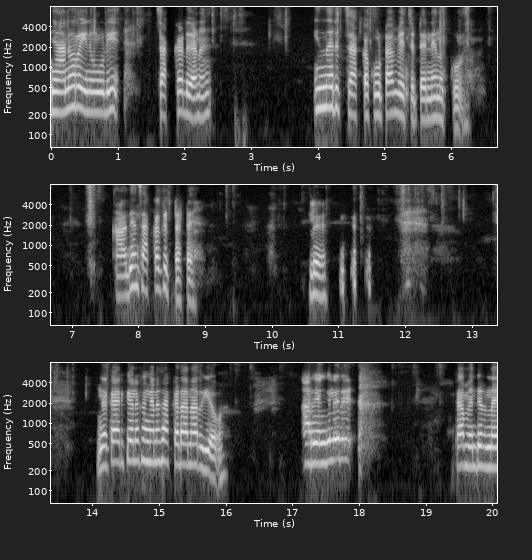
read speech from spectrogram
ഞാനും റീനും കൂടി ചക്ക ഇടുകയാണ്. ഇന്നൊരു ചക്ക കൂട്ടാൻ വെച്ചിട്ട് തന്നെ നിക്കുള്ളൂ. ആദ്യം ചക്ക കിട്ടട്ടെ. അല്ലേ നിങ്ങൾക്ക് ആർക്കെങ്കിലൊക്കെ ഇങ്ങനെ ചക്കടാൻ അറിയോ അറിയെങ്കിലൊരു കമന്റ് ഇടണേ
